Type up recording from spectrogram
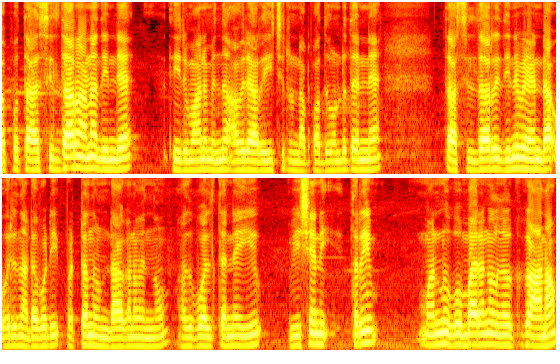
അപ്പോൾ തഹസിൽദാറാണ് അതിന്റെ തീരുമാനമെന്ന് അവരറിയിച്ചിട്ടുണ്ട്. അപ്പോൾ അതുകൊണ്ട് തന്നെ തഹസിൽദാർ ഇതിന് വേണ്ട ഒരു നടപടി പെട്ടെന്ന് ഉണ്ടാകണമെന്നും അതുപോലെ തന്നെ ഈ ഭീഷണി ഇത്രയും മണ്ണ് കൂമ്പാരങ്ങൾ നിങ്ങൾക്ക് കാണാം.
